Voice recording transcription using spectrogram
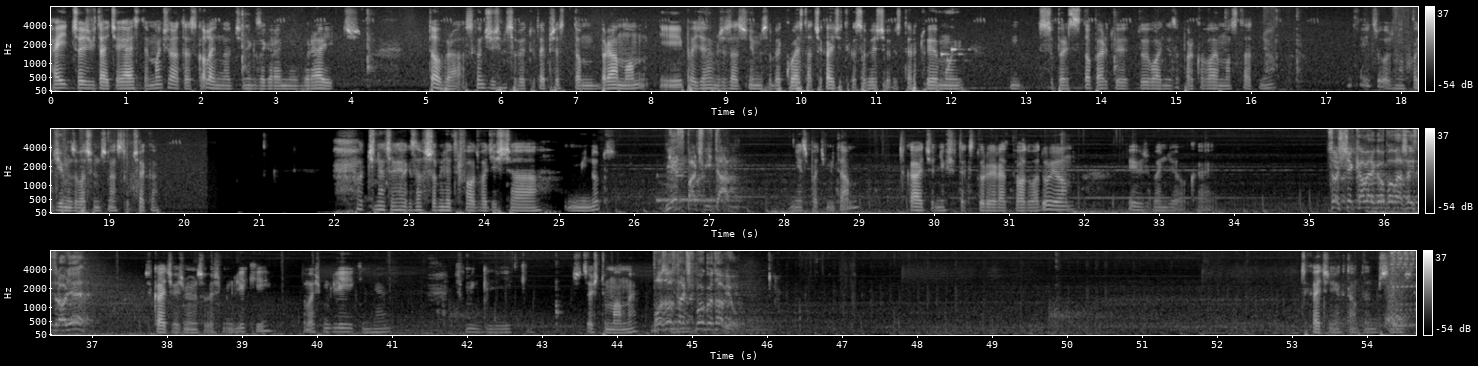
Hej, cześć, witajcie, ja jestem Maxer, a to jest kolejny odcinek Zagrajmy w Rage. Dobra, skończyliśmy sobie tutaj przez tą bramą i powiedziałem, że zaczniemy sobie questa. Czekajcie, tylko sobie jeszcze wystartuję mój super stoper, tu, tu ładnie zaparkowałem ostatnio. No i cóż, no wchodzimy, zobaczymy czy nas tu czeka. Odcineczek jak zawsze będzie trwał 20 minut. Nie spać mi tam! nie spać mi tam. Czekajcie, niech się tekstury raz, dwa odładują i już będzie ok. Coś ciekawego po waszej stronie? Czekajcie, weźmiemy sobie śmigliki. Chyba śmigliki, nie? Śmigliki. Czy coś tu mamy? Pozostać w pogotowiu! Czekajcie, niech tamten przyjdzie.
